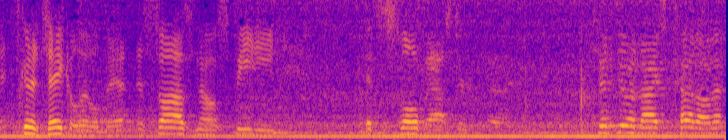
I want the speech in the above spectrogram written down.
It's going to take a little bit. This saw's no speedy. It's a slow bastard. Uh, should do a nice cut on it.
